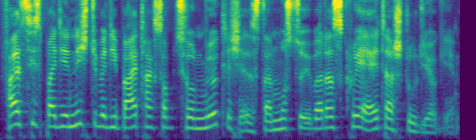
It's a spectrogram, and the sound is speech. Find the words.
Falls dies bei dir nicht über die Beitragsoption möglich ist, dann musst du über das Creator Studio gehen.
